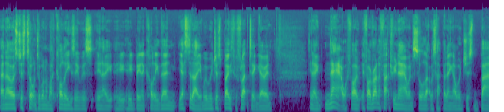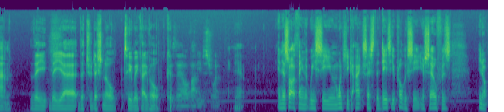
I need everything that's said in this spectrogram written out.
And I was just talking to one of my colleagues who was, you know, who, who'd been a colleague then yesterday, and we were just both reflecting, going, you know, now if I if I ran a factory now and saw that was happening, I would just ban the the uh, the traditional two week overhaul because they are value destroying. Yeah, and the sort of thing that we see, and once you get access to the data, you probably see it yourself as, you know,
